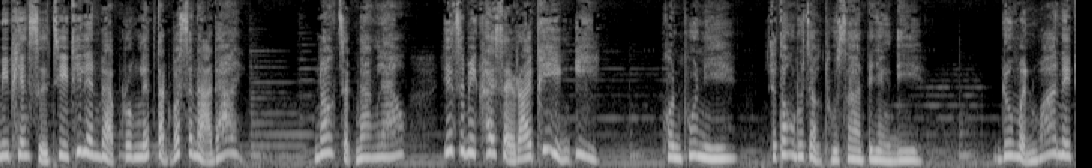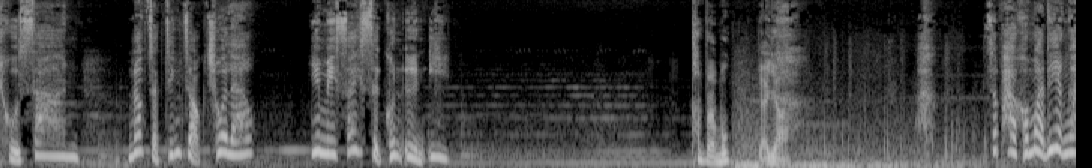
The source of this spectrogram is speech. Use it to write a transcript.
มีเพียงสือจีที่เรียนแบบกรงเล็บตัดวาสนาได้ นอกจากนางแล้ว ยังจะมีใครใส่ร้ายพี่หญิงอีก คนผู้นี้จะต้องรู้จักทูซานเป็นอย่างดี ดูเหมือนว่าในถูซาน นอกจากจิ้งจอกชั่วแล้ว ยังมีไส้ศึกคนอื่นอีก ท่านประมุขอย่าอย่าจะพาเขามาได้ยังไง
